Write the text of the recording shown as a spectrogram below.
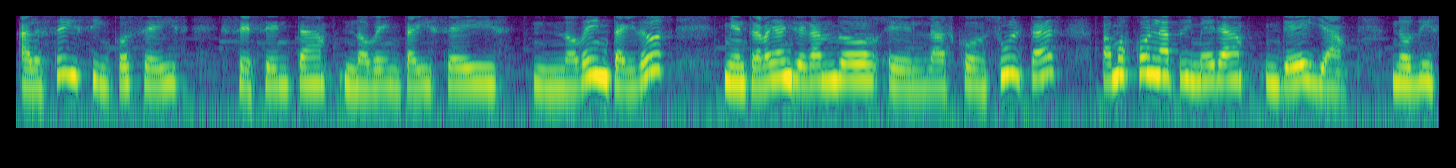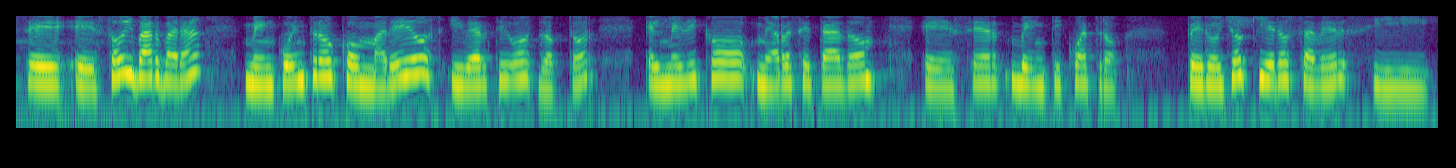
al 656 60 96 92. Mientras vayan llegando eh, las consultas, vamos con la primera de ella. Nos dice, eh, soy Bárbara, me encuentro con mareos y vértigos, doctor. El médico me ha recetado ser 24, pero yo quiero saber si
